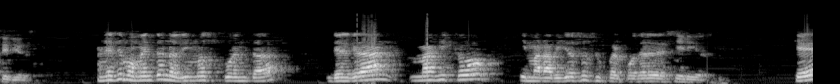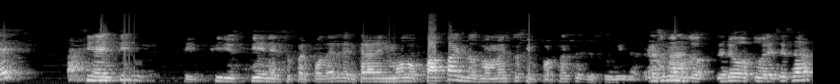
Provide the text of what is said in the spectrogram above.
Sirius. En ese momento nos dimos cuenta del gran, mágico y maravilloso superpoder de Sirius. ¿Qué es? Sirius, El- tiene, sí, Sirius tiene el superpoder de entrar en modo papa en los momentos importantes de su vida. Resumámoslo. De nuevo, tú eres César,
